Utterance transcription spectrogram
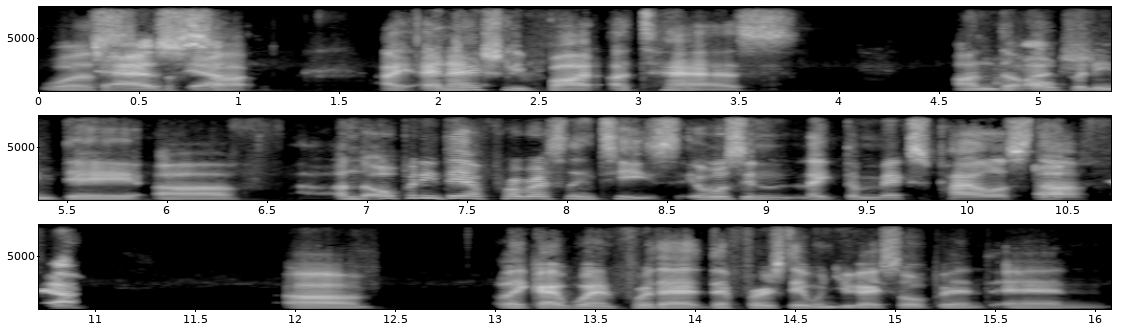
was Taz, the yeah. so- I and I did. actually bought a Taz on How the much? opening day of on the opening day of Pro Wrestling Tees. It was in like the mixed pile of stuff. Oh, yeah. Um, like I went for that that first day when you guys opened, and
